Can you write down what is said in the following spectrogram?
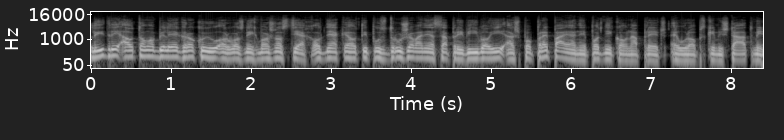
Lídry automobiliek rokujú o rôznych možnostiach, od nejakého typu združovania sa pri vývoji až po prepájanie podnikov naprieč európskymi štátmi.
